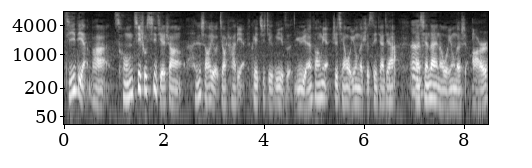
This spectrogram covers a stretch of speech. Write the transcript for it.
几点吧，从技术细节上很少有交叉点。可以举几个例子，语言方面，之前我用的是 C 加加，嗯那现在呢，我用的是 R。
